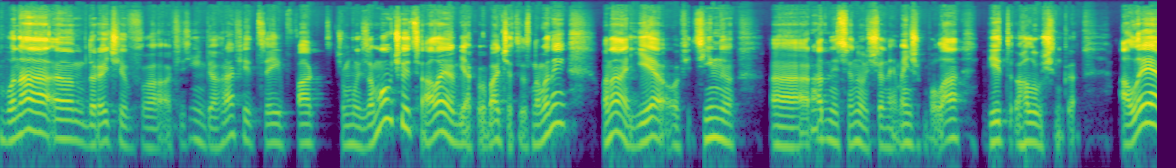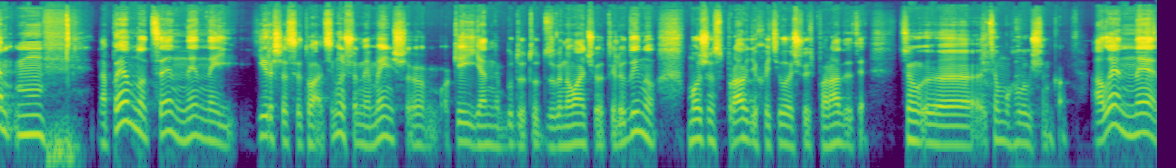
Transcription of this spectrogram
Вона, ем, до речі, в офіційній біографії цей факт чомусь замовчується, але як ви бачите з новини, вона є офіційною е, радницею, ну щонайменше була від Галущенка. Але напевно, це не гірша ситуація. Ну, щонайменше, окей, я не буду тут звинувачувати людину. Може, справді хотіла щось порадити цьому, е, цьому Глущенко. Але не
